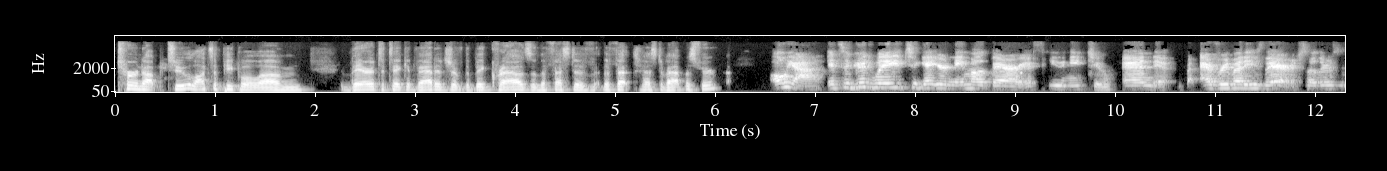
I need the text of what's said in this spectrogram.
turn up too. Lots of people um, there to take advantage of the big crowds and the festive, the fe- festive atmosphere. Oh yeah, it's a good way to get your name out there if you need to, and everybody's there, so there's a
